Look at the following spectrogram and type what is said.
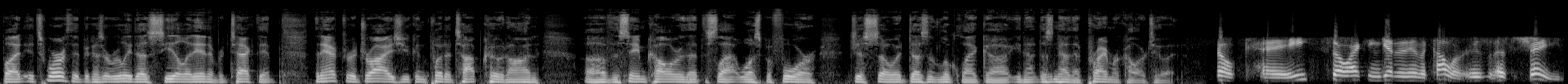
but it's worth it because it really does seal it in and protect it. Then after it dries, you can put a top coat on of the same color that the slat was before, just so it doesn't look like uh, you know it doesn't have that primer color to it. Okay, so I can get it in the color as, as a shade.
